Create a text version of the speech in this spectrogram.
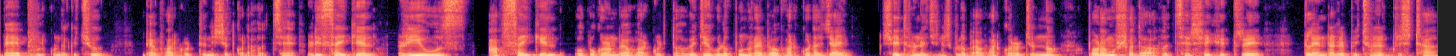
ব্যয়বহুল কোনো কিছু ব্যবহার করতে নিষেধ করা হচ্ছে। রিসাইকেল রিউজ আপসাইকেল উপকরণ ব্যবহার করতে হবে, যেগুলো পুনরায় ব্যবহার করা যায়। সেই ধরনের জিনিসগুলো ব্যবহার করার জন্য পরামর্শ দেওয়া হচ্ছে। সেক্ষেত্রে ক্যালেন্ডারের পিছনের পৃষ্ঠা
